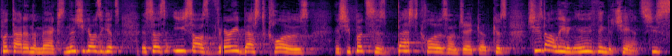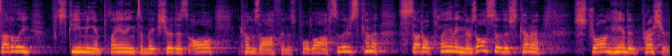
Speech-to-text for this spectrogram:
put that in the mix. And then she goes and gets, it says Esau's very best clothes and she puts his best clothes on Jacob because she's not leaving anything to chance. She's subtly scheming and planning to make sure this all comes off and is pulled off. So there's kind of subtle planning. There's also this kind of strong handed pressure.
